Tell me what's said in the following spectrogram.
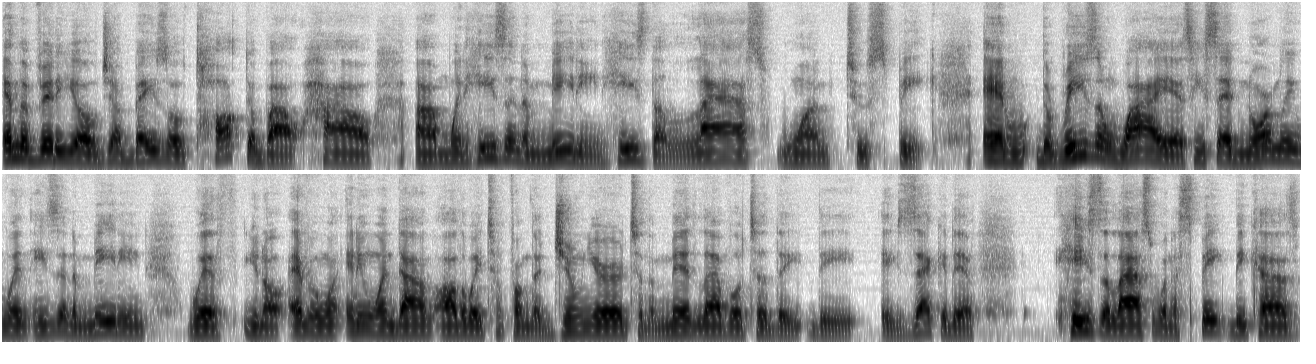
in the video, Jeff Bezos talked about how um, when he's in a meeting, he's the last one to speak. And the reason why is he said normally when he's in a meeting with, you know, everyone, anyone down all the way to from the junior to the mid level to the, the executive, he's the last one to speak because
